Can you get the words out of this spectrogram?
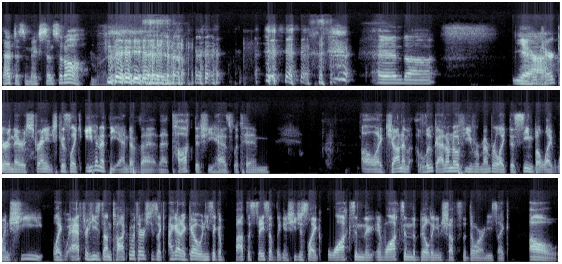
that doesn't make sense at all Right. You know? and uh yeah yeah, her character in there is strange because like even at the end of that that talk that she has with him oh like john and luke i don't know if you remember like the scene but like when she like after he's done talking with her she's like i gotta go and he's like about to say something and she just like walks in the walks in the building and shuts the door and he's like oh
